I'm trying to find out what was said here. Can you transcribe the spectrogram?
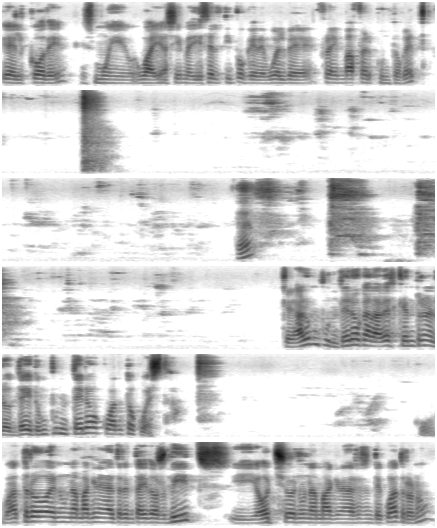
el code, es muy guay, así me dice el tipo que devuelve framebuffer.get. ¿Eh? Crear un puntero cada vez que entro en el update. ¿Un puntero cuánto cuesta? 4 en una máquina de 32 bits y 8 en una máquina de 64, ¿no?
